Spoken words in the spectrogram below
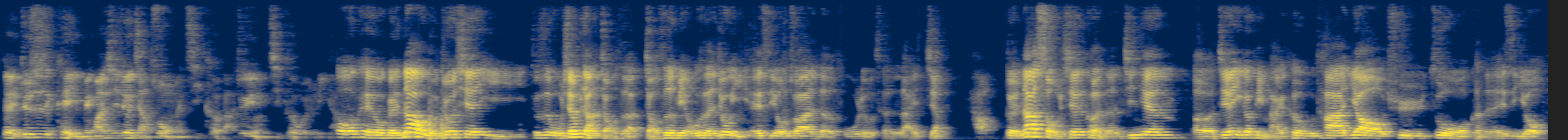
对，就是可以，没关系，就讲说我们极客吧，就以我们极客为例。OK OK，那我就先以，就是我先不讲角色，角色面，我可能就以 SEO 专案的服务流程来讲。好，对，那首先可能今天，呃，今天一个品牌客户他要去做可能 SEO，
